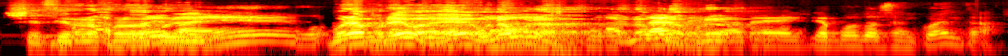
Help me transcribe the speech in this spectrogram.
se cierra la jornada con prueba, el- ¿eh? buena prueba, ¿eh? Una buena- una buena Klapnik, prueba. A ver en qué punto se encuentra.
